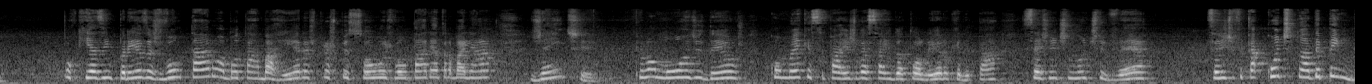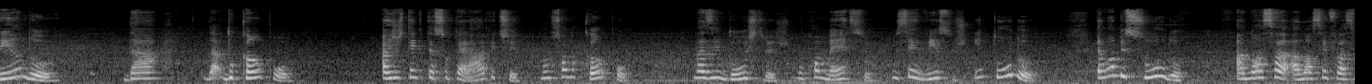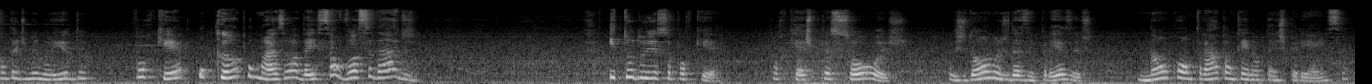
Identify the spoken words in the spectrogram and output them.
Porque as empresas voltaram a botar barreiras para as pessoas voltarem a trabalhar. Gente, pelo amor de Deus, como é que esse país vai sair do atoleiro que ele está se a gente não tiver, se a gente ficar continuar dependendo da, da, do campo? A gente tem que ter superávit, não só no campo, nas indústrias, no comércio, nos serviços, em tudo. É um absurdo a nossa, a nossa inflação ter diminuído porque o campo, mais uma vez, salvou a cidade. E tudo isso por quê? Porque as pessoas, os donos das empresas, não contratam quem não tem experiência,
